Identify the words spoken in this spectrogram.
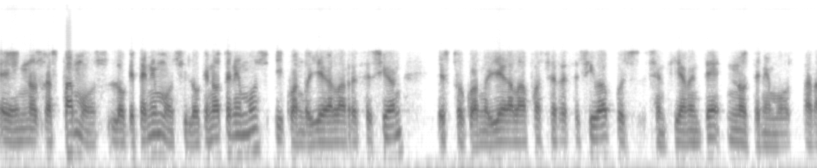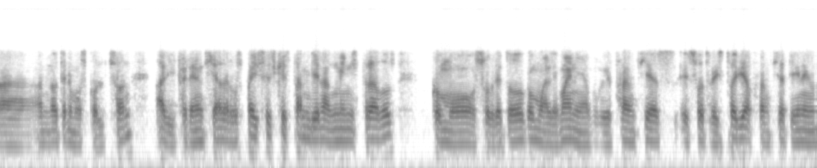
eh, nos gastamos lo que tenemos y lo que no tenemos y cuando llega la recesión, esto cuando llega la fase recesiva, pues sencillamente no tenemos para no tenemos colchón, a diferencia de los países que están bien administrados, como sobre todo como Alemania, porque Francia es, es otra historia. Francia tiene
